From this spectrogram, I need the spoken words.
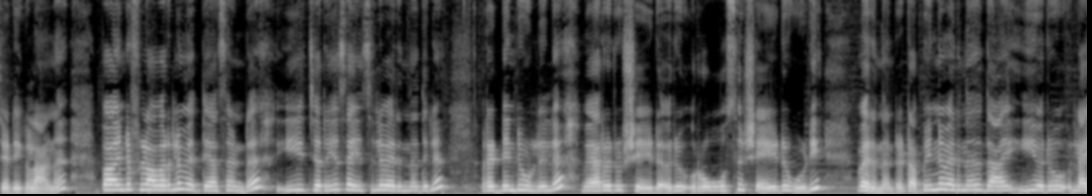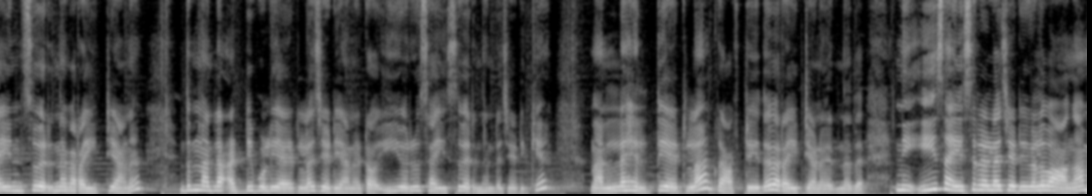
ചെടികളാണ്. അപ്പോൾ അതിന്റെ ഫ്ലവറിലും വ്യത്യാസമുണ്ട്. ഈ ചെറിയ സൈസിൽ വരുന്നതിൽ റെഡിന്റെ ഉള്ളിൽ വേറൊരു ഷെയ്ഡ് ഒരു റോസ് ഷെയ്ഡ് കൂടി വരുന്നുണ്ട് കേട്ടോ. പിന്നെ വരുന്നത് ഇതാ ഈ ഒരു ലൈൻസ് വരുന്ന വെറൈറ്റിയാണ് ഇതും നല്ല അടിപൊളിയായിട്ടുള്ള ചെടിയാണ് കേട്ടോ. ഈ ഒരു സൈസ് വരുന്നുണ്ട് ചെടിക്ക്. നല്ല ഹെൽത്തി ആയിട്ടുള്ള ഗ്രാഫ്റ്റ് ചെയ്ത വെറൈറ്റിയാണ് വരുന്നത്. ഇനി ഈ സൈസിലുള്ള ചെടികൾ വാങ്ങാൻ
